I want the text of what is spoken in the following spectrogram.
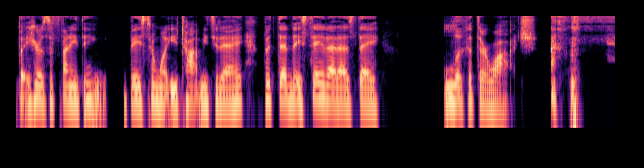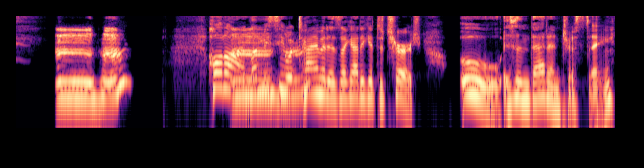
But here's the funny thing based on what you taught me today, but then they say that as they look at their watch. mhm. Hold on, mm-hmm. let me see what mm-hmm. time it is. I got to get to church. Ooh, isn't that interesting?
